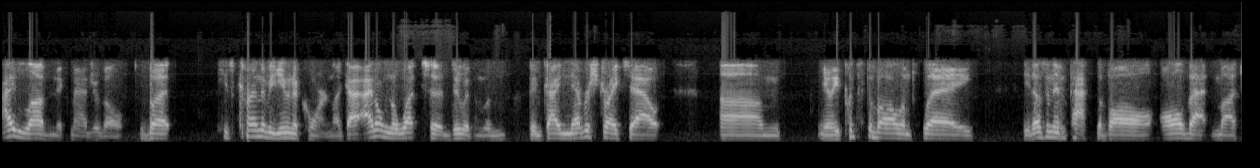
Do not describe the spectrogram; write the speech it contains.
I love Nick Madrigal, but he's kind of a unicorn. Like I, I don't know what to do with him. The guy never strikes out. Um, you know, he puts the ball in play. He doesn't impact the ball all that much.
